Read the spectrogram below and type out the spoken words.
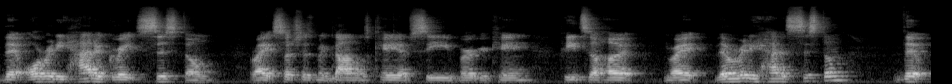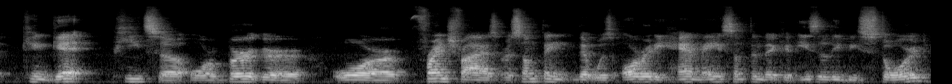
that already had a great system, right? Such as McDonald's, KFC, Burger King, Pizza Hut, right? They already had a system that can get pizza or burger or french fries or something that was already handmade, something that could easily be stored,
